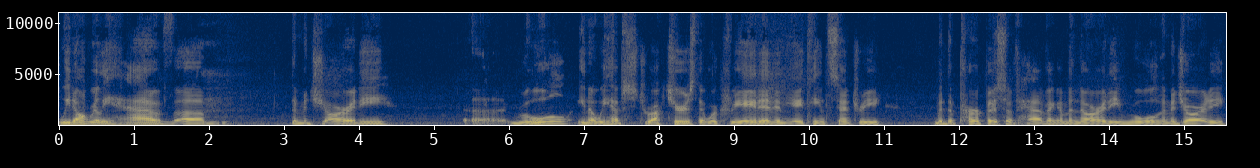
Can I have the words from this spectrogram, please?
we don't really have um, the majority uh, rule. You know, we have structures that were created in the 18th century with the purpose of having a minority rule the majority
